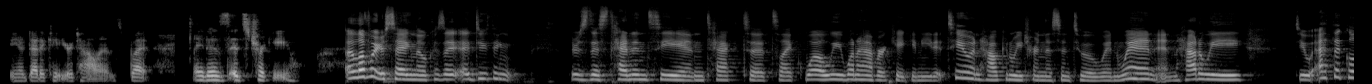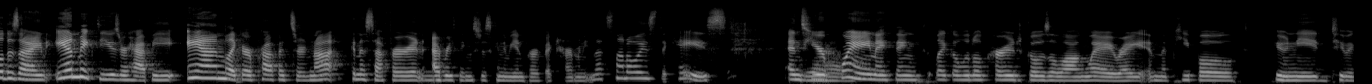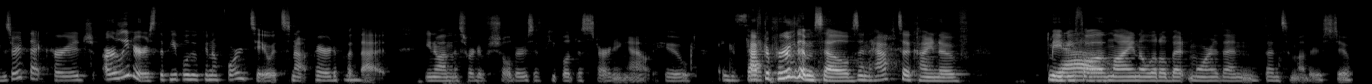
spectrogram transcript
you know dedicate your talents. But it is it's tricky i love what you're saying though because I, I do think there's this tendency in tech to it's like well we want to have our cake and eat it too and how can we turn this into a win-win and how do we do ethical design and make the user happy and like our profits are not going to suffer and mm-hmm. everything's just going to be in perfect harmony that's not always the case and to yeah. your point i think like a little courage goes a long way right and the people who need to exert that courage are leaders the people who can afford to it's not fair to put mm-hmm. that you know on the sort of shoulders of people just starting out who exactly. have to prove themselves and have to kind of maybe yeah. fall in line a little bit more than than some others do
